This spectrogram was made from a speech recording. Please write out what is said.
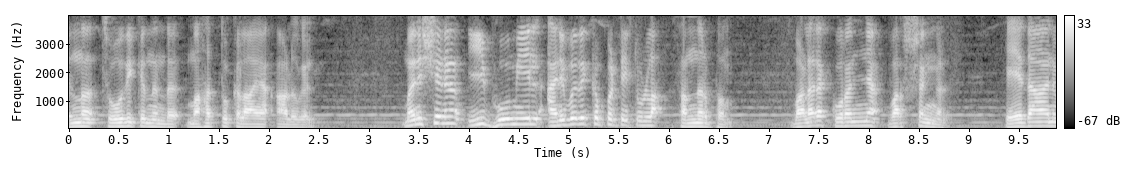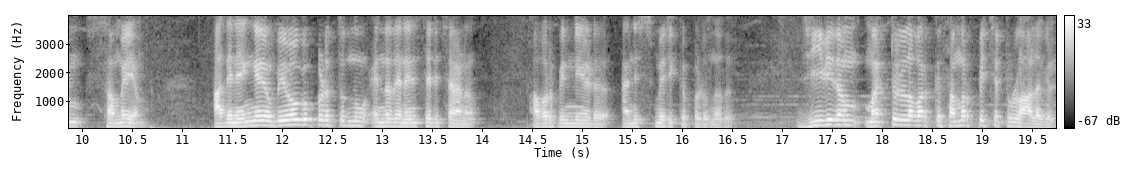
എന്ന് ചോദിക്കുന്നുണ്ട് മഹത്തുക്കളായ ആളുകൾ. മനുഷ്യന് ഈ ഭൂമിയിൽ അനുവദിക്കപ്പെട്ടിട്ടുള്ള സന്ദർഭം വളരെ കുറഞ്ഞ വർഷങ്ങൾ ഏതാനും സമയം അതിനെങ്ങനെ ഉപയോഗപ്പെടുത്തുന്നു എന്നതിനനുസരിച്ചാണ് അവർ പിന്നീട് അനുസ്മരിക്കപ്പെടുന്നത്. ജീവിതം മറ്റുള്ളവർക്ക് സമർപ്പിച്ചിട്ടുള്ള ആളുകൾ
